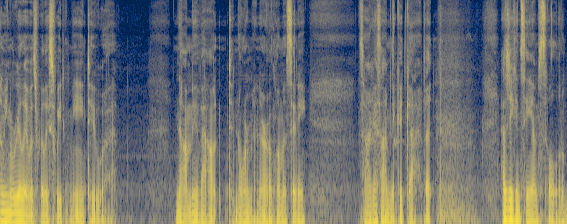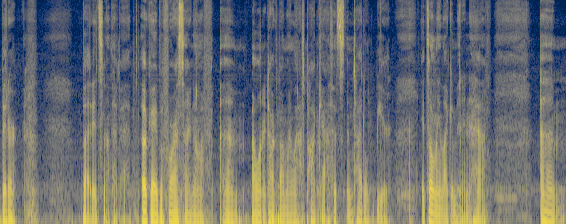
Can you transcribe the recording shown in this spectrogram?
I mean, really, it was really sweet of me to uh, not move out to Norman or Oklahoma City. So I guess I'm the good guy, but As you can see, I'm still a little bitter, but it's not that bad. Okay, before I sign off, um, I want to talk about my last podcast. It's entitled Beer. It's only like a minute and a half. Um,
